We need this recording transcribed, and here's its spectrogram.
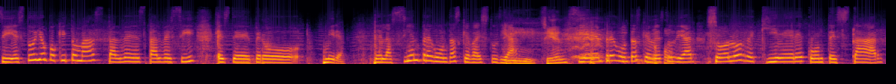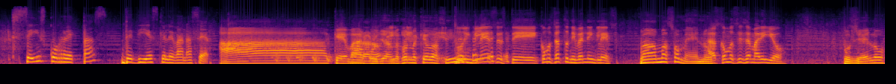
si estudia un poquito más, tal vez, tal vez sí, este, pero mire, de las 100 preguntas que va a estudiar, ¿100? 100 preguntas que va a No. estudiar, solo requiere contestar 6 correctas de 10 que le van a hacer. Ah, qué No, bárbaro. pues ya, mejor me quedo así. Tu inglés, este, ¿cómo está tu nivel de inglés? Ah, más o menos. Ah, ¿Cómo se dice amarillo? Pues hielo.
